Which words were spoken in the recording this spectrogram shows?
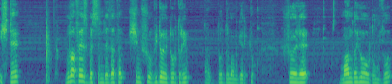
İşte yulaf ezmesinde zaten şimdi şu videoyu durdurayım. Yani durdurmam gerek yok. Şöyle manda yoğurdumuzu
